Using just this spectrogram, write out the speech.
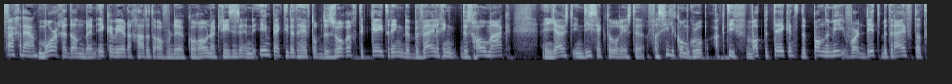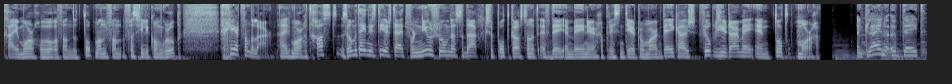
Graag gedaan. Morgen dan ben ik er weer. Dan gaat het over de coronacrisis en de impact die dat heeft op de zorg, de catering, de beveiliging, de schoonmaak. En juist in die sectoren is de Facilicom Group actief. Wat betekent de pandemie voor dit bedrijf? Dat ga je morgen horen van de topman van Facilicom Group, Geert van der Laar. Hij is morgen het gast. Zometeen is het eerst tijd voor Nieuwsroom. Dat is de dagelijkse podcast van het FD en BNR, gepresenteerd door Mark Beekhuis. Veel plezier daarmee en tot morgen. Een kleine update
